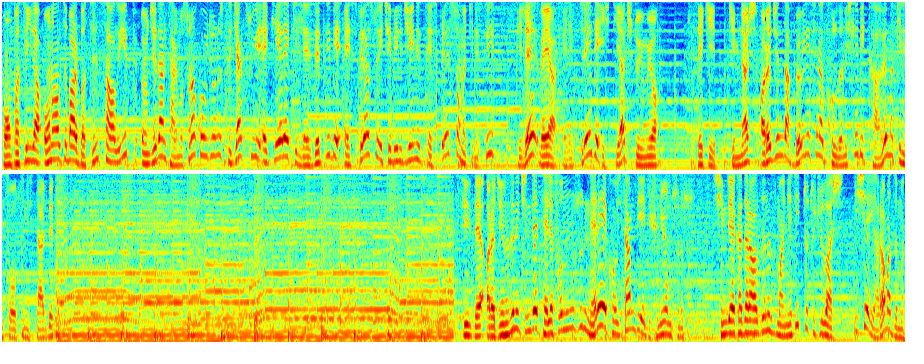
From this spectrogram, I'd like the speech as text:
Pompasıyla 16 bar basınç sağlayıp önceden termosuna koyduğunuz sıcak suyu ekleyerek lezzetli bir espresso içebileceğiniz espresso makinesi pile veya elektriğe de ihtiyaç duymuyor. Peki kimler aracında böylesine kullanışlı bir kahve makinesi olsun isterdi? Siz de aracınızın içinde telefonunuzu nereye koysam diye düşünüyor musunuz? Şimdiye kadar aldığınız manyetik tutucular işe yaramadı mı?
